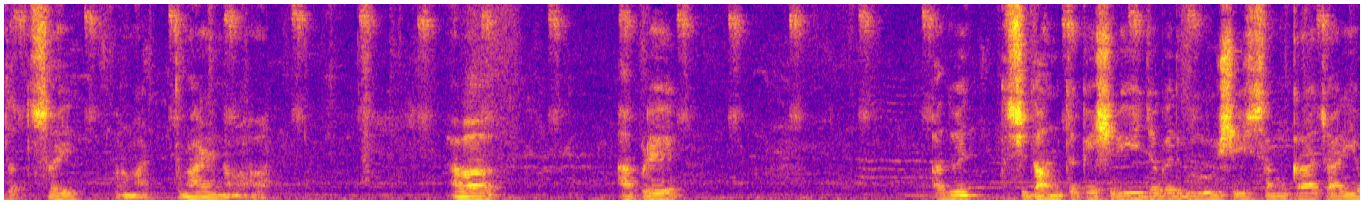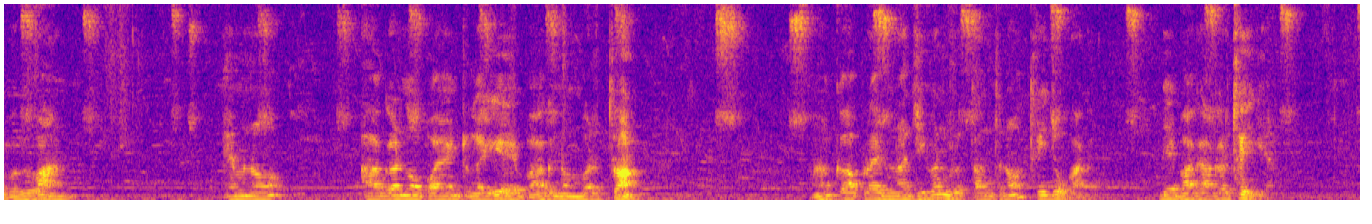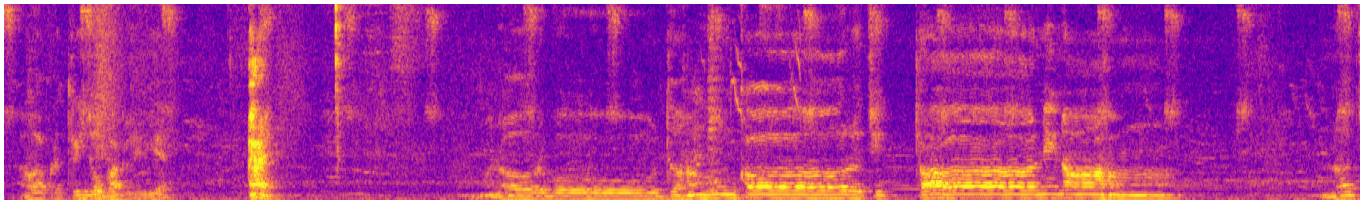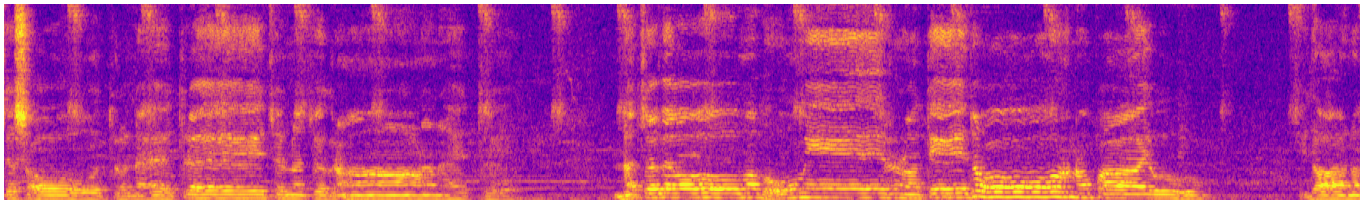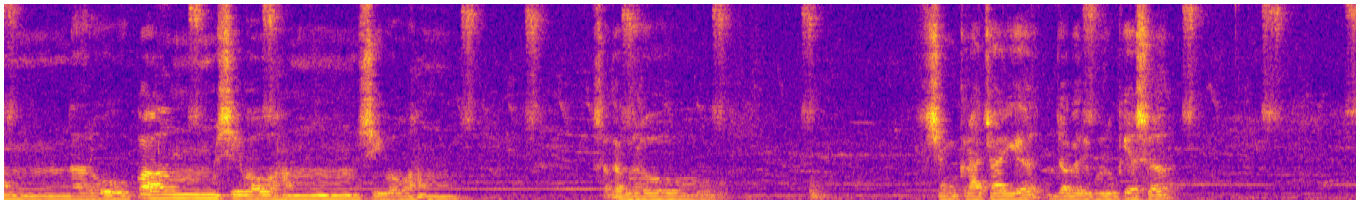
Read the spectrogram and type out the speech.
તત્સહિત પરમાત્માય નમઃ હવે આપણે અદ્વૈત સિદ્ધાંત કે શ્રી જગદગુરુ શ્રી શંકરાચાર્ય ભગવાન એમનો આગળનો પોઈન્ટ લઈએ ભાગ નંબર ત્રણ કે આપણા એમના જીવન વૃત્તાંતનો ત્રીજો ભાગ બે ભાગ આગળ થઈ ગયા હવે આપણે ત્રીજો ભાગ લઈએ मनोर्बोधहङ्कार चित्तानि नाहं न च श्रोत्रनेत्रे च न च घ्राणनेत्रे न च व्योमभूमिर्न तेजोर्न पायो चिदानन्दरूपं शिवोऽहं शिवोऽहम् સદગુરુ શંકરાચાર્ય જગદગુરુ કેશ,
